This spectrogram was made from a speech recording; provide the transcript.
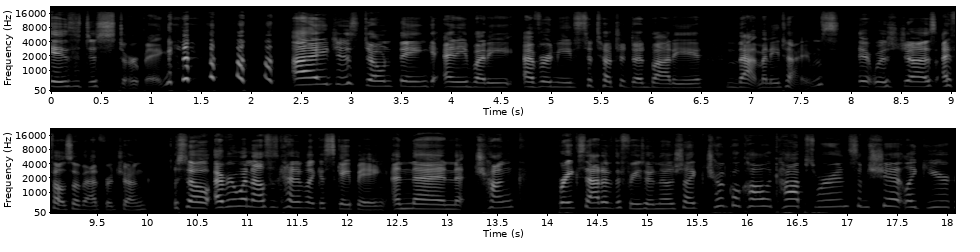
is disturbing. I just don't think anybody ever needs to touch a dead body that many times. It was just, I felt so bad for Chunk. So everyone else is kind of like escaping, and then Chunk breaks out of the freezer and they're just like, Chunk will call the cops. We're in some shit. Like you're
